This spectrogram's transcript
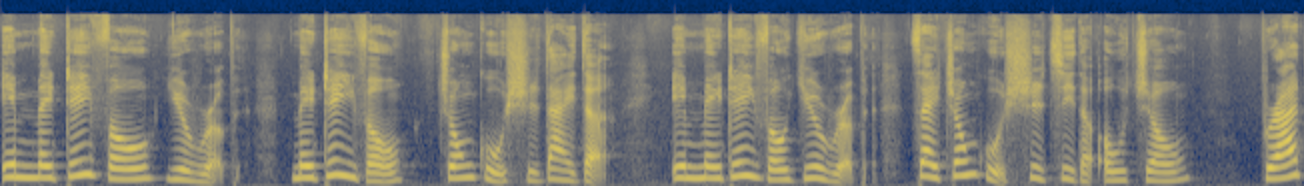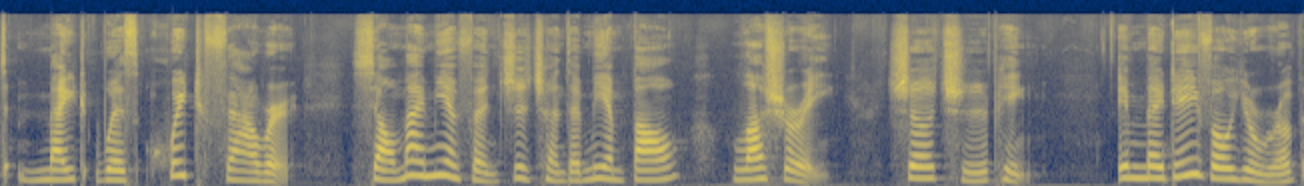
In medieval Europe，medieval 中古时代的，in medieval Europe，在中古世纪的欧洲。 bread made with wheat flour，小麦面粉制成的面包，luxury，奢侈品。In medieval Europe,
